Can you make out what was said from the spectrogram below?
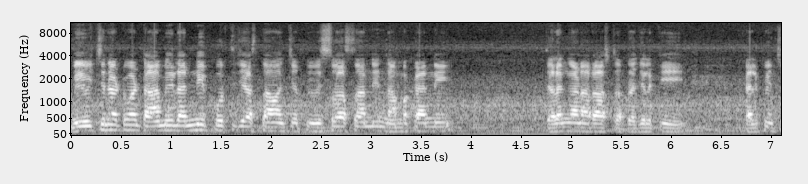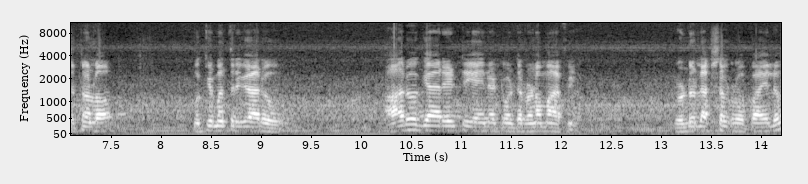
మేము ఇచ్చినటువంటి హామీలన్నీ పూర్తి చేస్తామని చెప్పి విశ్వాసాన్ని నమ్మకాన్ని తెలంగాణ రాష్ట్ర ప్రజలకి కల్పించడంలో ముఖ్యమంత్రి గారు ఆరో గ్యారంటీ అయినటువంటి రుణమాఫీ. రెండు లక్షల రూపాయలు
